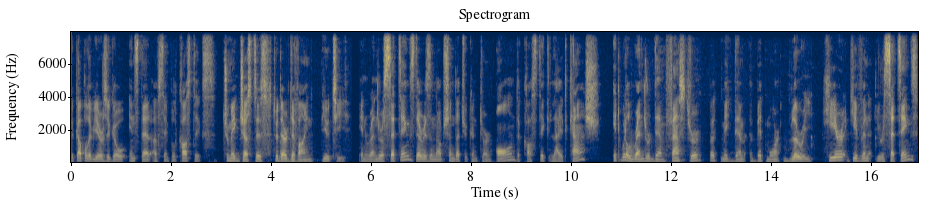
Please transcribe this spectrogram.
a couple of years ago instead of simple caustics to make justice to their divine beauty. In render settings, there is an option that you can turn on the caustic light cache. It will render them faster, but make them a bit more blurry. Here, given your settings,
